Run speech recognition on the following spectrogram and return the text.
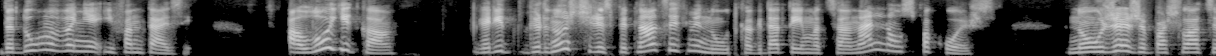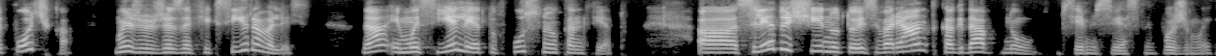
додумывание и фантазии. А логика говорит, вернусь через 15 минут, когда ты эмоционально успокоишься. Но уже же пошла цепочка, мы же уже зафиксировались, да, и мы съели эту вкусную конфету. А следующий, ну, то есть вариант, когда, ну, всем известный, боже мой,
